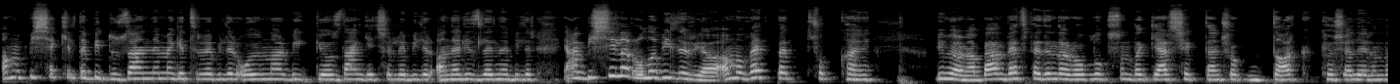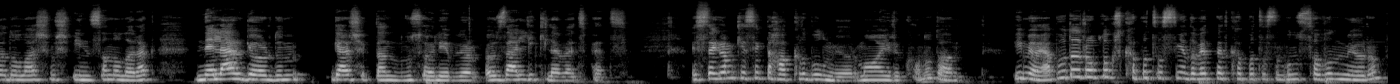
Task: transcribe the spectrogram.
Ama bir şekilde bir düzenleme getirebilir. Oyunlar bir gözden geçirilebilir. Analizlenebilir. Yani bir şeyler olabilir ya. Ama Wattpad çok hani bilmiyorum ya ben Wattpad'in de Roblox'un da gerçekten çok dark köşelerinde dolaşmış bir insan olarak neler gördüm gerçekten bunu söyleyebiliyorum. Özellikle Wattpad. Instagram'ı kesinlikle haklı bulmuyorum. O ayrı konu da. Bilmiyorum ya. Burada Roblox kapatılsın ya da Wattpad kapatılsın. Bunu savunmuyorum.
